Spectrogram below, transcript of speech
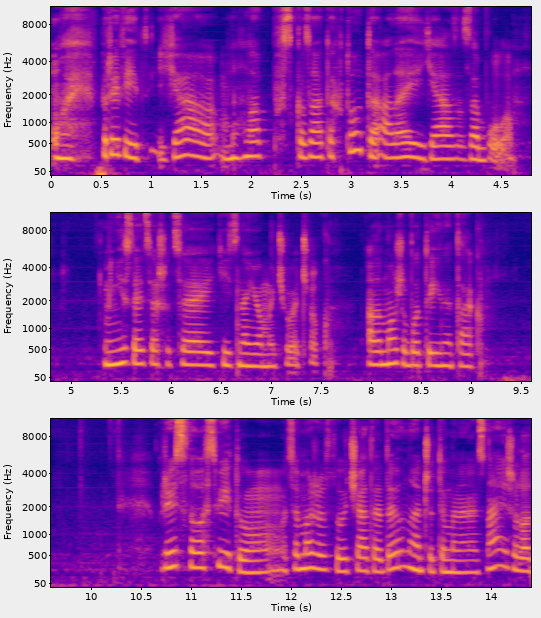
Ой, привіт! Я могла б сказати, хто ти, але я забула. Мені здається, що це якийсь знайомий чувачок, але може бути і не так. Привіт того світу. Це може звучати дивно, адже ти мене не знаєш, але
